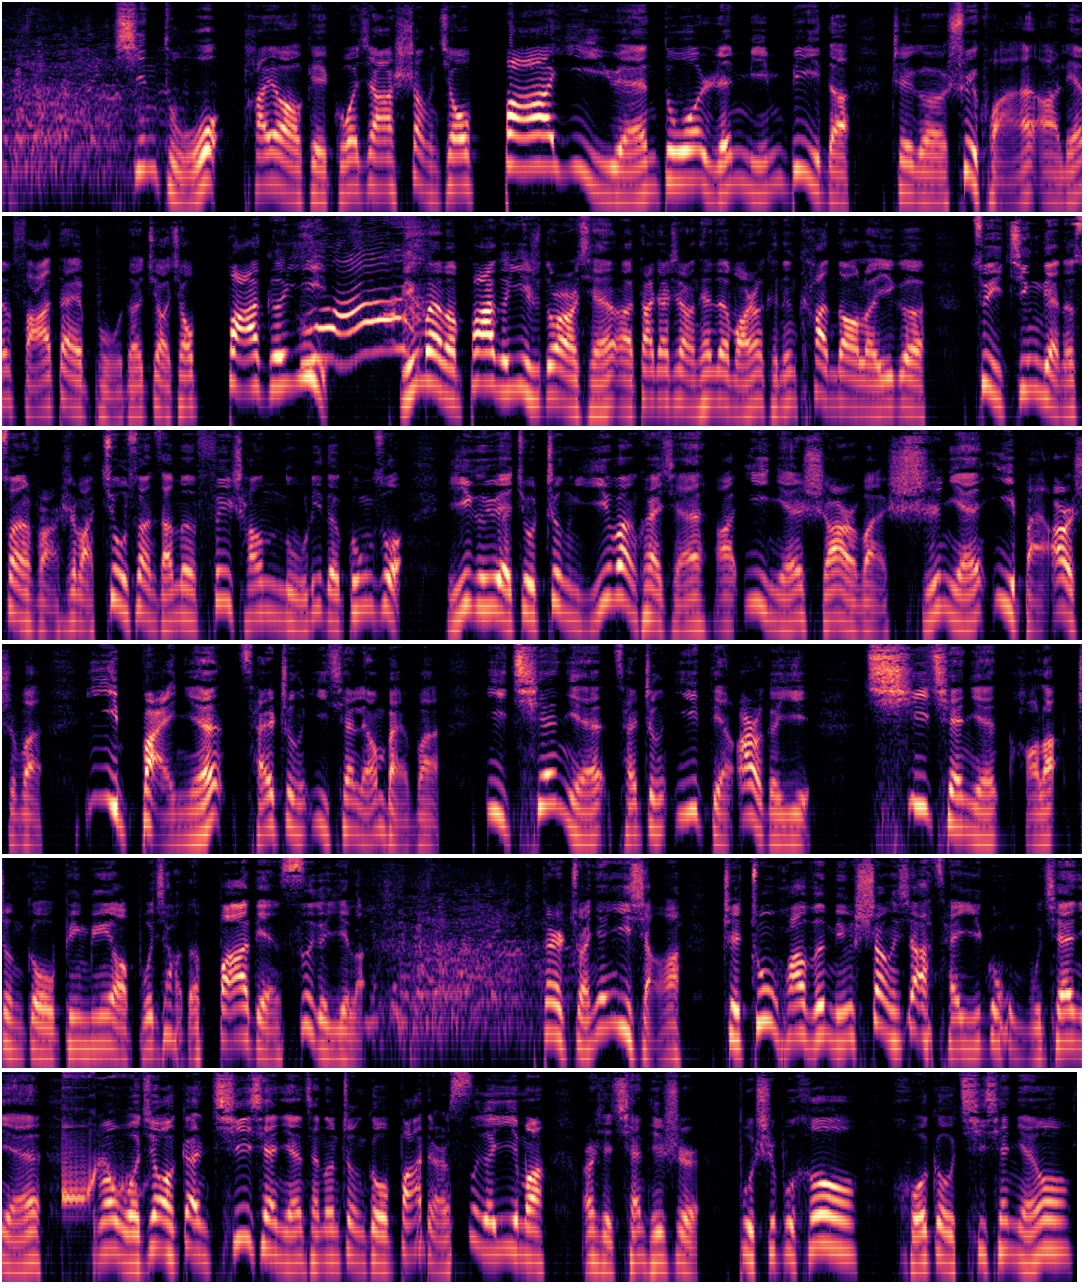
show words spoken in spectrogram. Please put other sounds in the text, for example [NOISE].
心堵，他要给国家上交八亿元多人民币的这个税款啊，连罚带补的就要交八个亿。[LAUGHS] 明白吗？八个亿是多少钱啊？大家这两天在网上肯定看到了一个最经典的算法，是吧？就算咱们非常努力的工作，一个月就挣一万块钱啊，一年十二万，十年一百二十万，一百年才挣一千两百万，一千年才挣一点二个亿，七千年好了，挣够冰冰要补缴的八点四个亿了。但是转念一想啊，这中华文明上下才一共五千年，那么我就要干七千年才能挣够八点四个亿吗？而且前提是不吃不喝哦，活够七千年哦。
